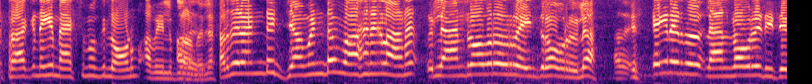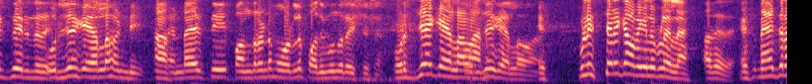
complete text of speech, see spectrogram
ട്രാക്ക് ഉണ്ടെങ്കിൽ മാക്സിമം നമുക്ക് ലോണും അവൈലബിൾ ആണ് അടുത്ത രണ്ട് ജമണ്ടം വാഹനങ്ങളാണ് ഒരു ലാൻഡ് റോവർ ഒരു റേഞ്ച് റോവറും ഇല്ല. എങ്ങനെയായിരുന്നു ലാൻഡ് റോവറിന്റെ ഡീറ്റെയിൽസ് വരുന്നത്? ഒറിജിനൽ കേരള വണ്ടി. രണ്ടായിരത്തി പന്ത്രണ്ട് മോഡൽ പതിമൂന്ന് registration original Kerala Kerala full available അല്ലേ? അതെ അതെ. മേജർ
